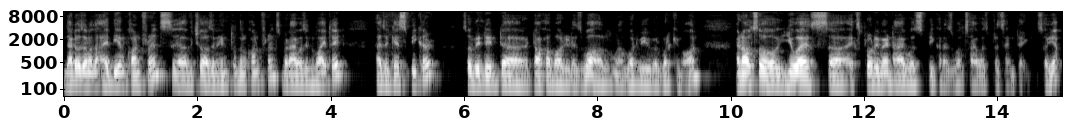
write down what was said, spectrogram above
That was another IBM conference, uh, which was an internal conference, but I was invited as a guest speaker. So we did uh, talk about it as well, uh, what we were working on, and also US uh, Explore event. I was speaker as well, so I was presenting. So yep.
